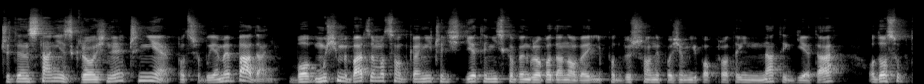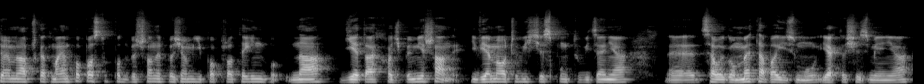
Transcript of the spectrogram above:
czy ten stan jest groźny, czy nie. Potrzebujemy badań, bo musimy bardzo mocno ograniczyć diety niskowęglowodanowe i podwyższony poziom lipoprotein na tych dietach, od osób, które na przykład mają po prostu podwyższony poziom lipoprotein na dietach choćby mieszanych. I wiemy oczywiście z punktu widzenia e, całego metabolizmu, jak to się zmienia,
